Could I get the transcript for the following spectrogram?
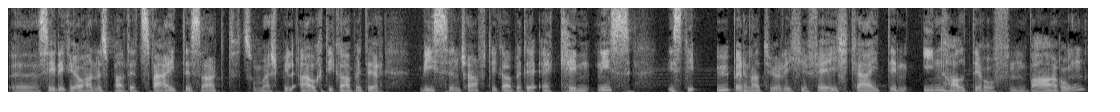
äh, selige Johannes Paul II. sagt zum Beispiel auch die Gabe der Wissenschaft, die Gabe der Erkenntnis ist die übernatürliche Fähigkeit, den Inhalt der Offenbarung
